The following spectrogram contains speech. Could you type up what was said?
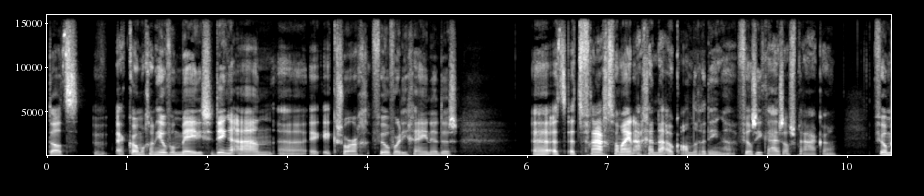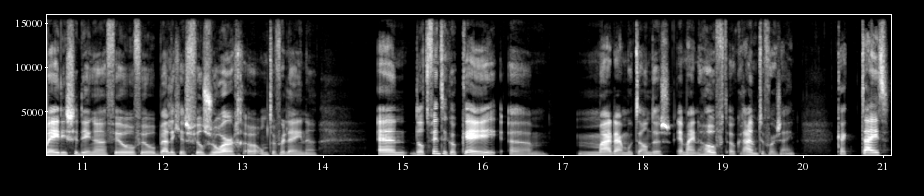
dat er komen gewoon heel veel medische dingen aan. Uh, ik, ik, zorg veel voor diegene. Dus het, het vraagt van mijn agenda ook andere dingen. Veel ziekenhuisafspraken, veel medische dingen, veel, veel belletjes, veel zorg uh, om te verlenen. En dat vind ik oké, um, maar daar moet dan dus in mijn hoofd ook ruimte voor zijn. Kijk, tijd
